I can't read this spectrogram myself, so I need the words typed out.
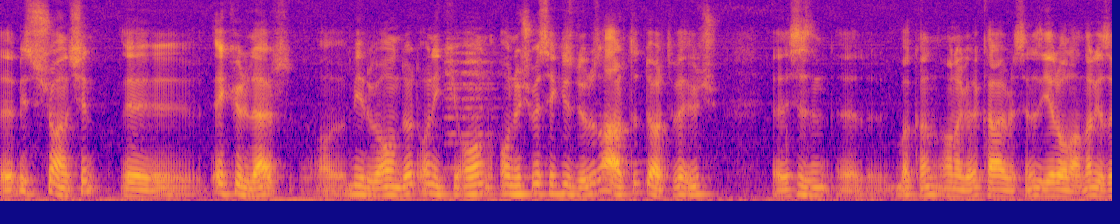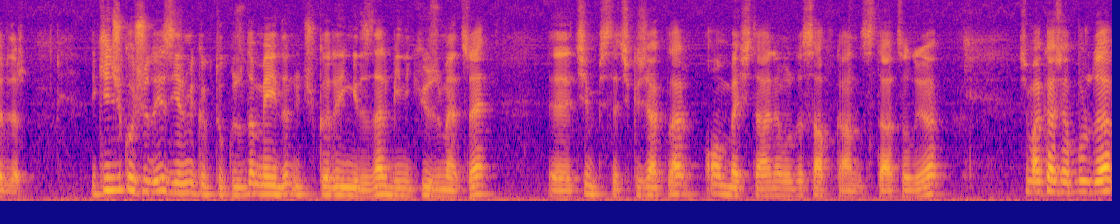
Biz şu an için e, ekürler 1 ve 14, 12, 10, 13 ve 8 diyoruz. Artı 4 ve 3 e, sizin e, bakın ona göre karar verirseniz yeri olanlar yazabilir. İkinci koşudayız. 20.49'da Maiden 3 yukarı İngilizler 1200 metre e, çim piste çıkacaklar. 15 tane burada safkan start alıyor. Şimdi arkadaşlar burada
